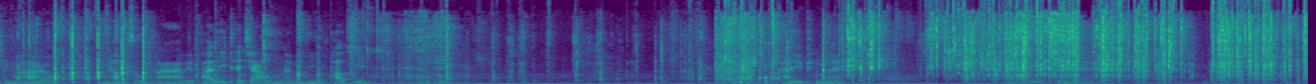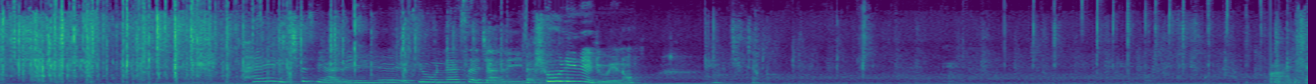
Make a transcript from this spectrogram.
ဒီမှာတော့ရောင်စုံပါပဲဗာလေးထက်ကြအောင်လည်းမသိဘူးဖောက်ပြီးဗာလေးဖြစ်မလဲဗာလေးဖြစ်မလဲ ဟေးချစ်စရာလေးအဖြူနဲ့ဆက်ကြလေးအဖြူလေးနဲ့တူရယ်နော်ဟေးချစ်ကြပါပါကြ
